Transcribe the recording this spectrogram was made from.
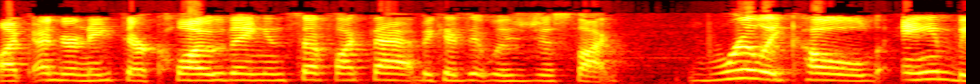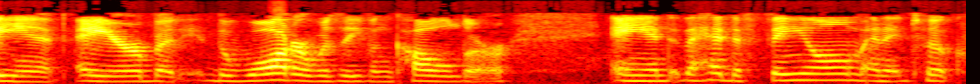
like underneath their clothing and stuff like that, because it was just like really cold ambient air, but the water was even colder. And they had to film and it took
